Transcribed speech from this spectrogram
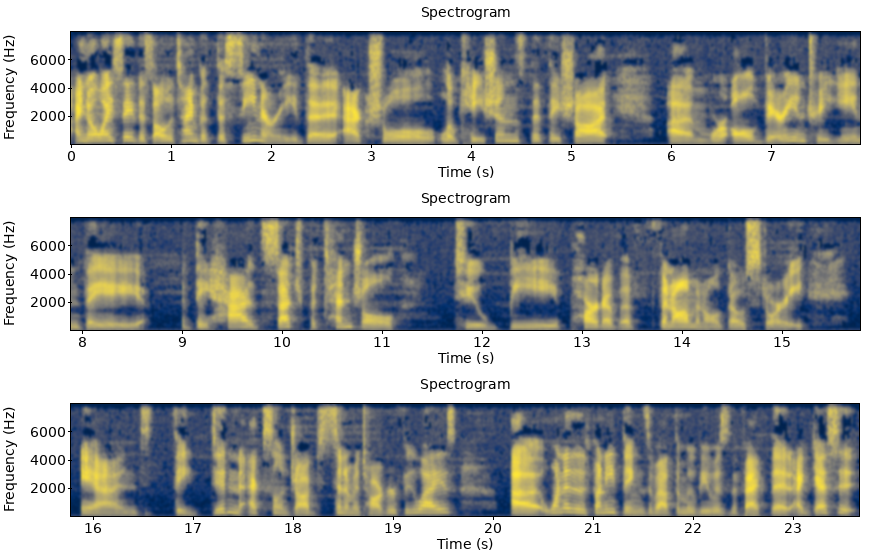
I know I say this all the time, but the scenery, the actual locations that they shot, um, were all very intriguing. They they had such potential to be part of a phenomenal ghost story, and they did an excellent job cinematography wise. Uh, one of the funny things about the movie was the fact that I guess it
